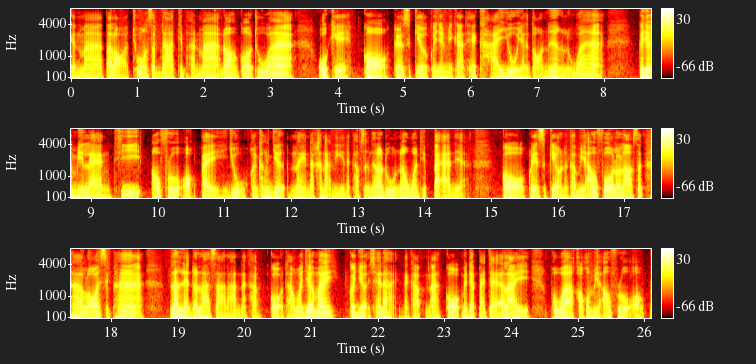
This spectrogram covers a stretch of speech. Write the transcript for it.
กันมาตลอดช่วงสัปดาห์ที่ผ่านมาเนาะก็ถือว่า โอเค ก็ Grayscale ก็ยังมีการเทขายอยู่อย่างต่อเนื่องหรือว่า ก็ยังมีแรงที่ outflow ออกไปอยู่ค่อนข้างเยอะในณขณะนี้นะครับ ซึ่งถ้าเราดูเนาะวันที่ 8 เนี่ย ก็ Grayscale นะครับ มี outflow ราวๆสัก 515ล้านเหรียญดอลลาร์สหรัฐนะครับ ก็ถามว่าเยอะไหมก็เยอะใช้ได้นะครับนะก็ไม่ได้แปลกใจอะไร เพราะว่าเขาก็มี outflow ออกไป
